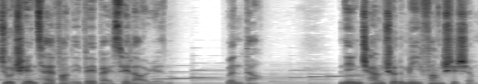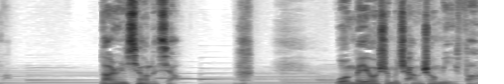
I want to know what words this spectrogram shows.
主持人采访了一位百岁老人，问道：“您长寿的秘方是什么？”老人笑了笑：“我没有什么长寿秘方，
